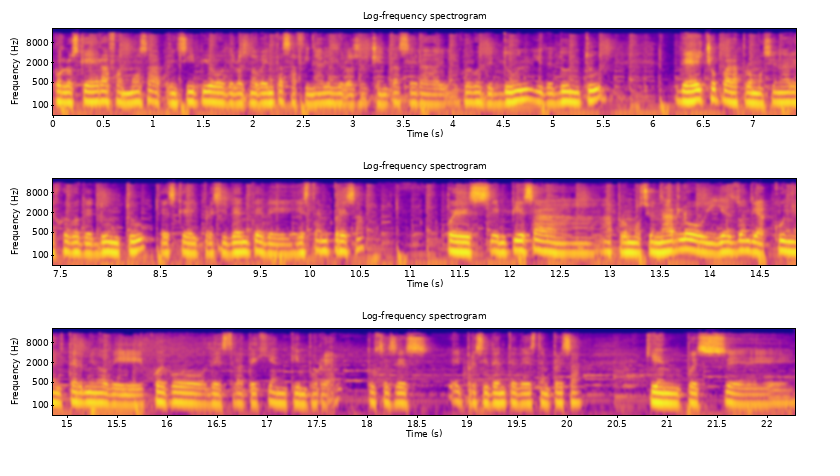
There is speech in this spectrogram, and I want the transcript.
por los que era famosa a principio de los 90 a finales de los 80s era el juego de Dune y de Dune 2. De hecho, para promocionar el juego de Dune 2 es que el presidente de esta empresa pues empieza a, promocionarlo y es donde acuña el término de juego de estrategia en tiempo real. Entonces es el presidente de esta empresa quien pues eh,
